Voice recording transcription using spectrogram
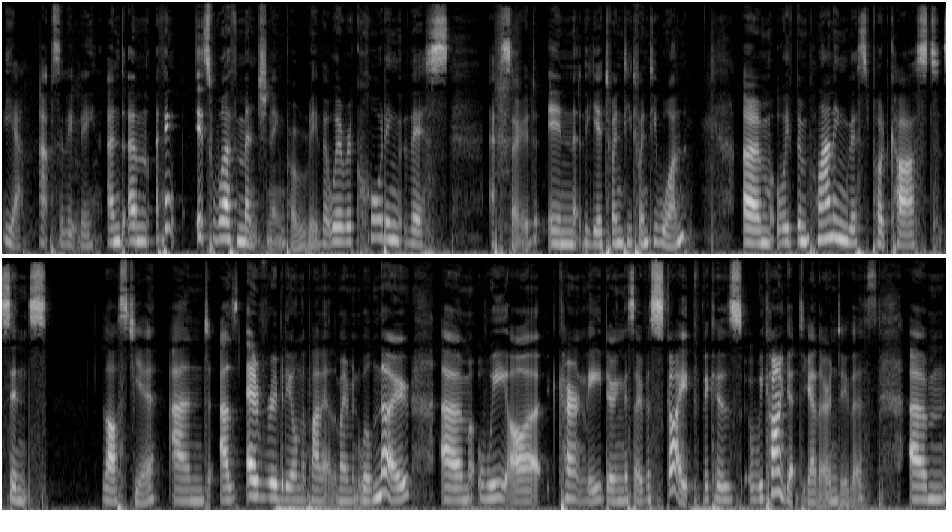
Yeah, absolutely. And um, I think it's worth mentioning probably that we're recording this episode in the year 2021. Um, we've been planning this podcast since last year, and as everybody on the planet at the moment will know, um, we are currently doing this over Skype because we can't get together and do this. Um,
